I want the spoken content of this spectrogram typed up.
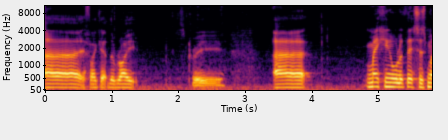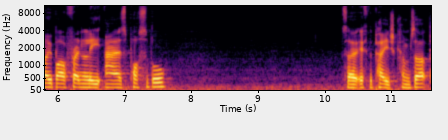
uh, if I get the right screen, uh, making all of this as mobile friendly as possible. So if the page comes up,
